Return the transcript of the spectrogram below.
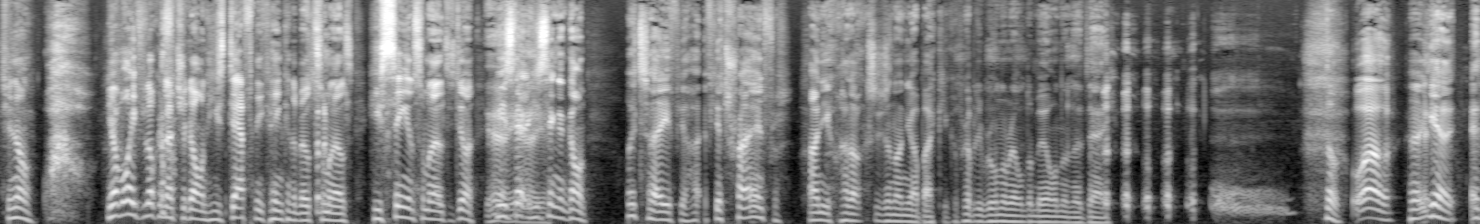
Do you know? Wow. Your wife looking at you going, he's definitely thinking about someone else. He's seeing someone else he's doing. Yeah, he's there, yeah, he's yeah. thinking, going, I'd say if you if you're trained for and you had oxygen on your back, you could probably run around the moon in a day. so, Wow. uh, yeah, uh,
